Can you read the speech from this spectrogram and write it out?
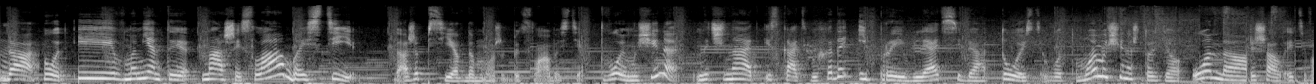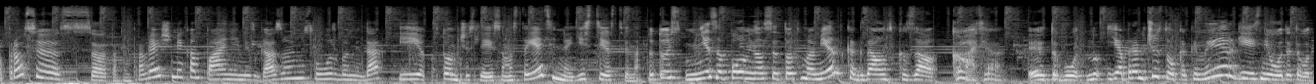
Да, вот. И в моменты нашей слабости даже псевдо может быть слабости. Твой мужчина начинает искать выходы и проявлять себя. То есть вот мой мужчина что сделал? Он а, решал эти вопросы с там, управляющими компаниями, с газовыми службами, да, и в том числе и самостоятельно, естественно. Ну, то есть мне запомнился тот момент, когда он сказал, Катя, это вот, ну, я прям чувствовал, как энергия из него, вот это вот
